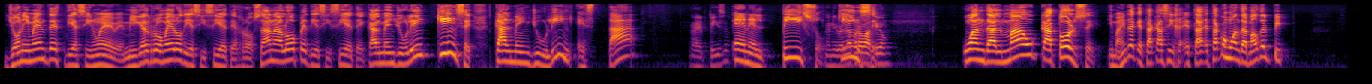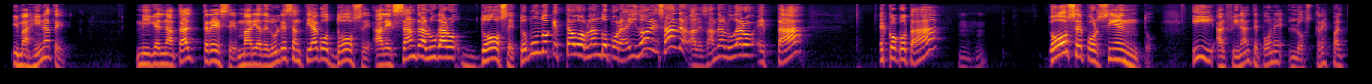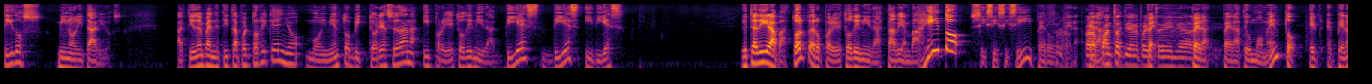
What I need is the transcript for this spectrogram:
Johnny Méndez, 19. Miguel Romero, 17. Rosana López, 17. Carmen Yulín, 15. Carmen Yulín está en el piso. En el piso. 15. Juan Dalmau, 14. Imagínate que está casi, está, está con Juan Dalmau del PIB. Imagínate. Miguel Natal 13, María de Lourdes Santiago 12, Alessandra Lúgaro 12. Todo el mundo que ha estado hablando por ahí, no, Alessandra, Alessandra Lúgaro está, es Cocotá, 12%. Y al final te pone los tres partidos minoritarios. Partido Independentista Puertorriqueño, Movimiento Victoria Ciudadana y Proyecto Dignidad. 10, 10 y 10. Y usted dirá, pastor, pero Proyecto Dignidad está bien bajito. Sí, sí, sí, sí, pero... ¿Pero, cuánto tiene Proyecto Dignidad? Espera, espérate un momento.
